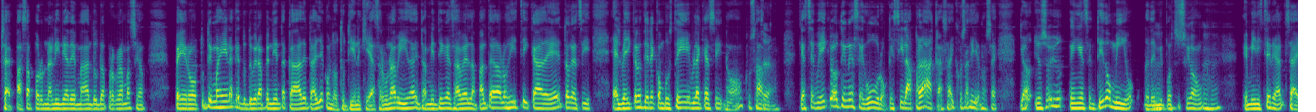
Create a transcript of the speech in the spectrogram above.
o sea, pasa por una línea de mando, una programación, pero tú te imaginas que tú estuvieras pendiente a cada detalle cuando tú tienes que hacer una vida y también tienes que saber la parte de la logística de esto, que si el vehículo tiene combustible, que si, no, tú sabes, que ese vehículo tiene seguro, que si la placa, hay cosas que yo no sé. Yo, yo soy, en el sentido mío, desde mi posición, ministerial, o sea,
